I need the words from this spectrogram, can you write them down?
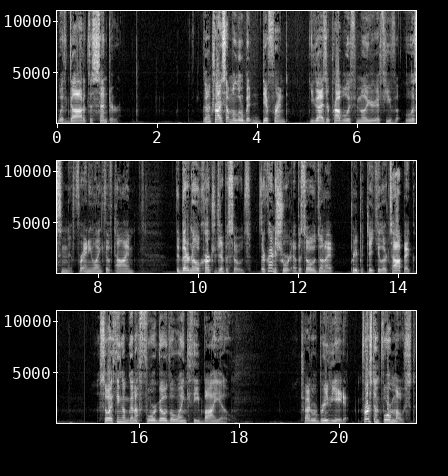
with God at the center. Gonna try something a little bit different. You guys are probably familiar if you've listened for any length of time. The Better Know Cartridge episodes. They're kind of short episodes on a pretty particular topic, so I think I'm gonna forego the lengthy bio. Try to abbreviate it. First and foremost,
